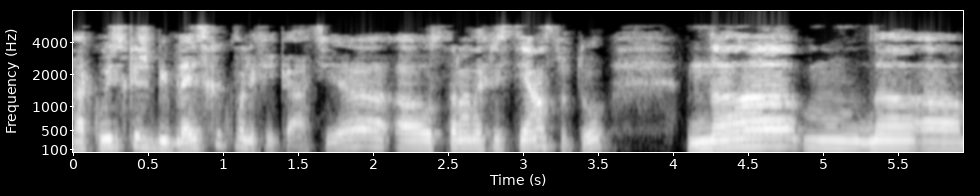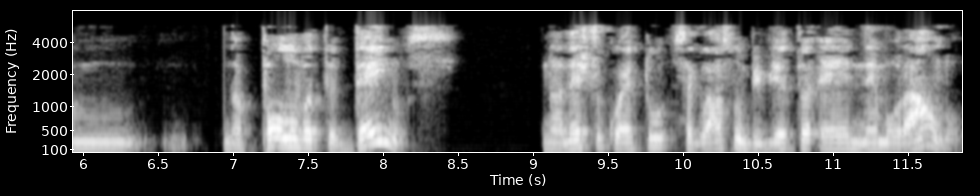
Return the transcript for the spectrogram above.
ако искаш библейска квалификация а, от страна на християнството, на, на, а, на половата дейност на нещо, което съгласно Библията е неморално.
